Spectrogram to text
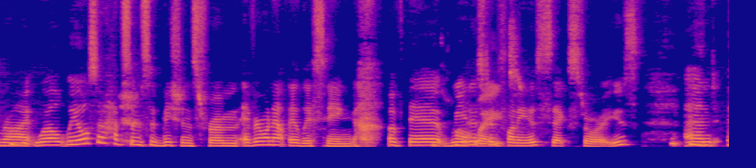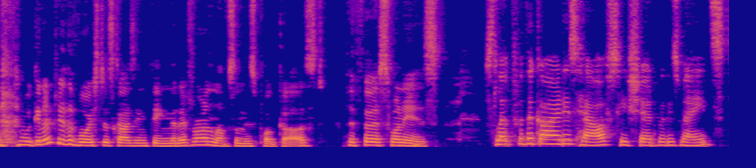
Right. Well, we also have some submissions from everyone out there listening of their weirdest and funniest sex stories. And we're going to do the voice disguising thing that everyone loves on this podcast. The first one is Slept with a guy at his house he shared with his mates.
